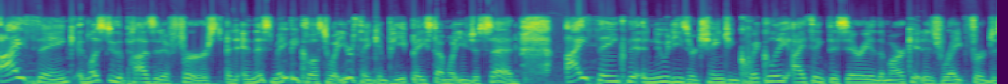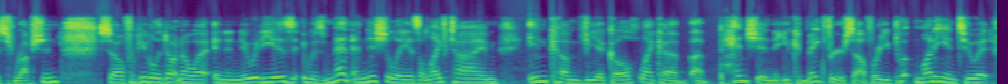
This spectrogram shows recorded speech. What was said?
I think, and let's do the positive first, and, and this may be close to what you're thinking, Pete, based on what you just said. I think that annuities are changing quickly. I think this area of the market is ripe for disruption. So, for people that don't know what an annuity is, it was meant initially as a lifetime income vehicle, like a, a pension that you could make for yourself, where you put money into it,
